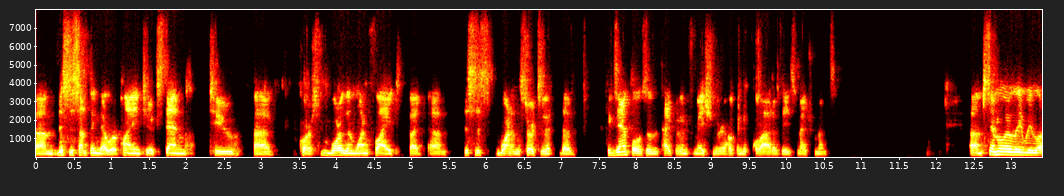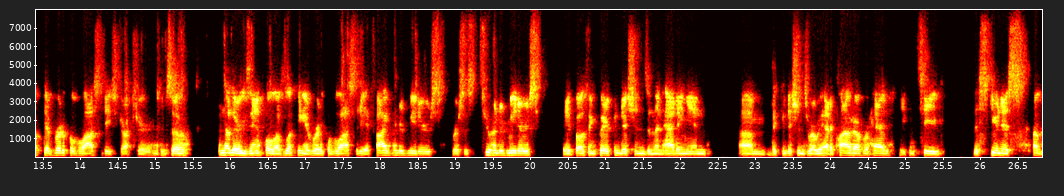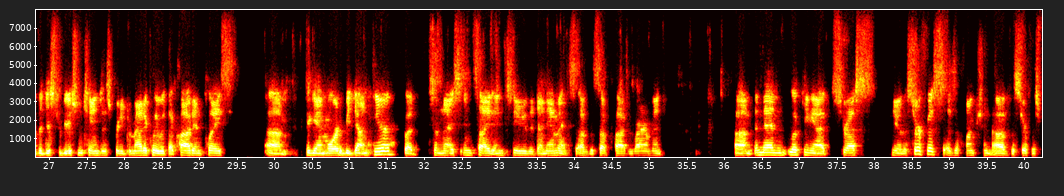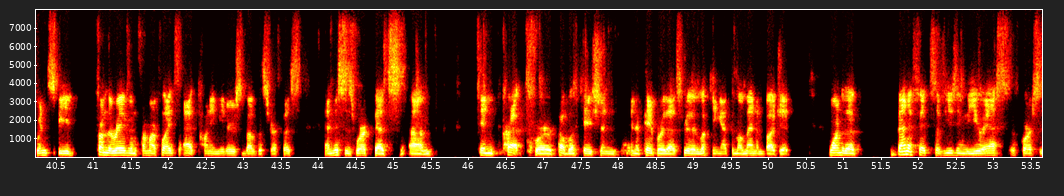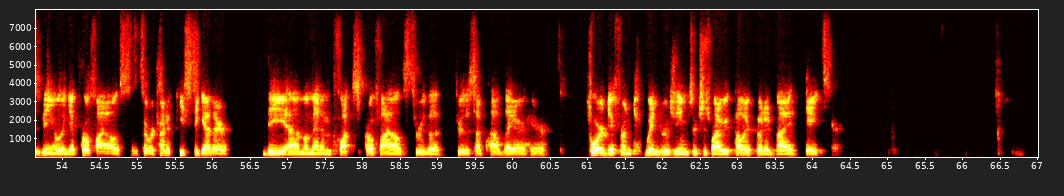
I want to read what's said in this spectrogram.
um, this is something that we're planning to extend to, uh, of course, more than one flight, but um, this is one of the sorts of the examples of the type of information we're hoping to pull out of these measurements. Um, similarly, we looked at vertical velocity structure. And so another example of looking at vertical velocity at 500 meters versus 200 meters, both in clear conditions and then adding in um, the conditions where we had a cloud overhead. You can see the skewness of the distribution changes pretty dramatically with the cloud in place. Um, again, more to be done here, but some nice insight into the dynamics of the subcloud environment. Um, and then looking at stress near the surface as a function of the surface wind speed from the Raven from our flights at 20 meters above the surface. And this is work that's um, in prep for publication in a paper that's really looking at the momentum budget. One of the benefits of using the UAS, of course, is being able to get profiles. And so we're trying to piece together the uh, momentum flux profiles through the through the subcloud layer here for different wind regimes, which is why we color coded by dates here.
